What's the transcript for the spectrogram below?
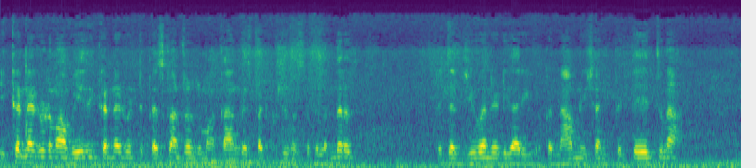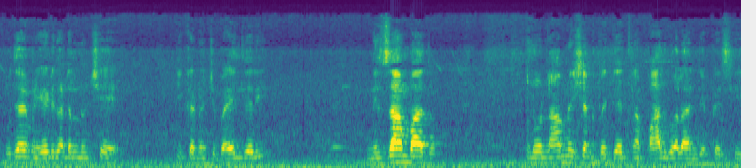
ఇక్కడ మా వేది ఇక్కడ ప్రెస్ కాన్ఫరెన్స్ మా కాంగ్రెస్ పార్టీ కుటుంబ సభ్యులందరూ పెద్దలు జీవన్ రెడ్డి గారి యొక్క నామినేషన్ పెద్ద ఎత్తున ఉదయం ఏడు గంటల నుంచే ఇక్కడ నుంచి బయలుదేరి నిజామాబాద్లో నామినేషన్ పెద్ద ఎత్తున పాల్గొనాలని చెప్పేసి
